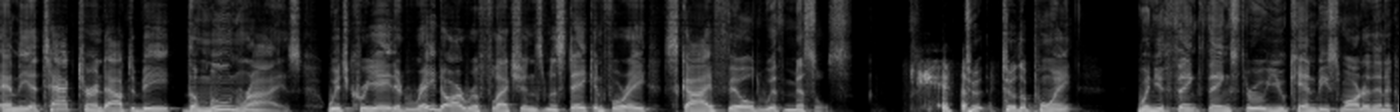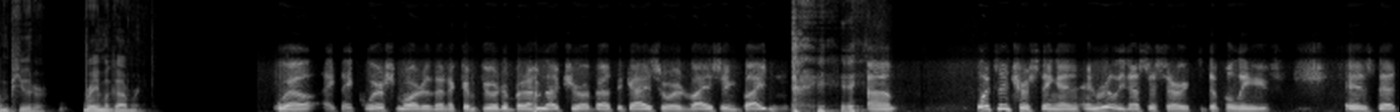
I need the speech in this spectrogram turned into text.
And the attack turned out to be the moonrise, which created radar reflections mistaken for a sky filled with missiles. to, to the point, when you think things through, you can be smarter than a computer. Ray McGovern. Well, I think we're smarter than a computer, but I'm not sure about the guys who are advising Biden. um, what's interesting and, and really necessary to, to believe is that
